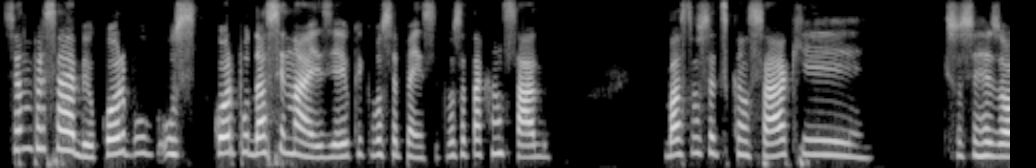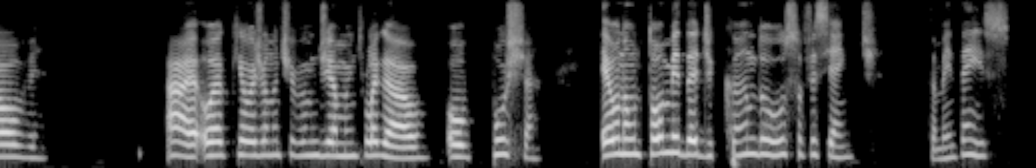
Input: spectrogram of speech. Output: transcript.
Você não percebe, o corpo, o corpo dá sinais, e aí o que, que você pensa? Que você está cansado. Basta você descansar que isso se resolve. Ah, ou é que hoje eu não tive um dia muito legal. Ou, puxa, eu não estou me dedicando o suficiente. Também tem isso.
